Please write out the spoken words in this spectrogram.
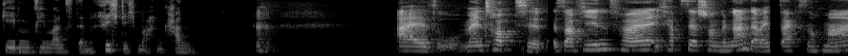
geben, wie man es denn richtig machen kann. Also, mein Top-Tipp ist auf jeden Fall, ich habe es ja schon genannt, aber ich sage es nochmal,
